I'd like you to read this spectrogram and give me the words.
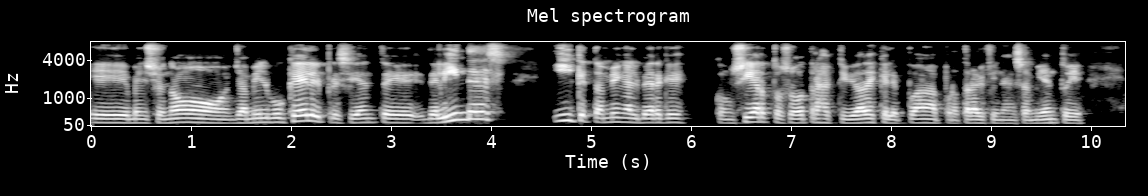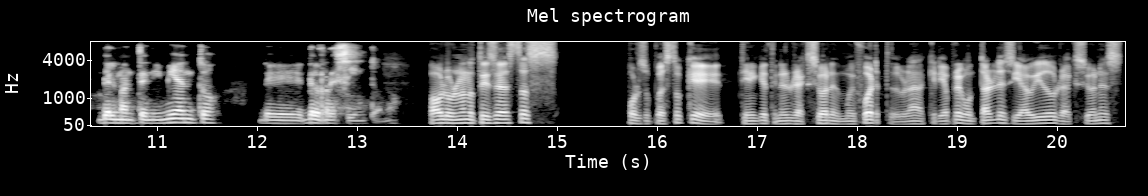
eh, mencionó Yamil Bukele, el presidente del INDES, y que también albergue conciertos o otras actividades que le puedan aportar al financiamiento y del mantenimiento del recinto. Pablo, una noticia de estas, por supuesto que tiene que tener reacciones muy fuertes, ¿verdad? Quería preguntarle si ha habido reacciones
